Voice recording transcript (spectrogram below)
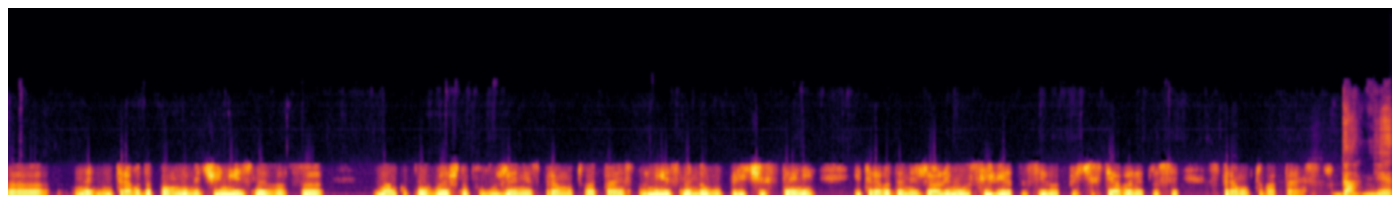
А, не, не трябва да помним, че ние сме в а, малко по-външно положение спрямо това таинство. Ние сме много причестени и трябва да не жалиме усилията си в причестяването си спрямо това таинство. Да, ние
